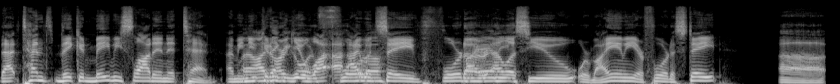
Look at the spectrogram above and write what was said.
that tenth they could maybe slot in at ten. I mean, you could argue. a lot- I- I would say Florida or LSU or Miami or Florida State uh,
